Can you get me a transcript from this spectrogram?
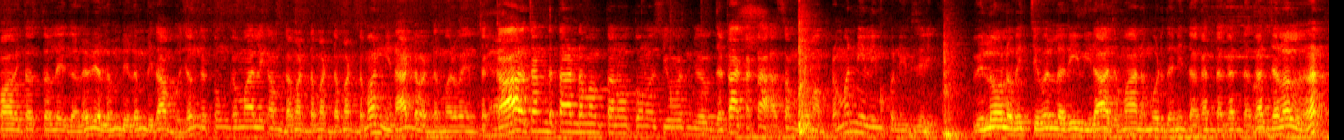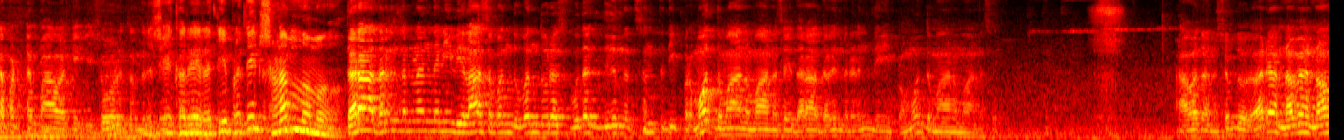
પાવિ તસ્તલે ગલવ્ય લંબી લંબી તામ ભુજંગ તુંગ માલિકામ ડમટ ડમટ ડમટ ડમનની નાડ ડમર વયમ ચકાર ચંડ તાંડવમ તનો તનો શિવ જટા કટા હસમ ભ્રમમ પ્રમન્ય લિંપ નિર્જરી વિલોલ વલ્લરી વિરાજમાન મૂર્ધની દગત દગત દગત જલલ રટ્ટ પટ્ટ પાવકે કિશોર ચંદ્રશેખરે રતિ પ્રત્યેક ક્ષણમ મમ. ધરા ધરેન્દ્ર નંદની વિલાસ બંધુ બંધુરસ બુદક દિગંત સંતતિ પ્રમોદમાન માનસે. ધરા ધરેન્દ્ર નંદિની પ્રમોદમાન માનસે. આવા તને શબ્દો અરે નવે નવ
